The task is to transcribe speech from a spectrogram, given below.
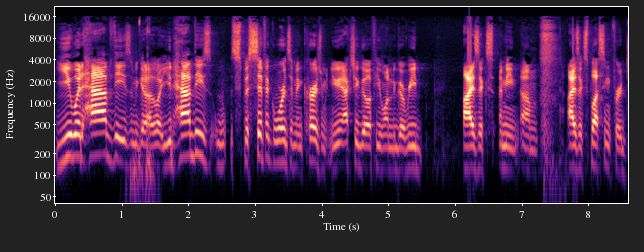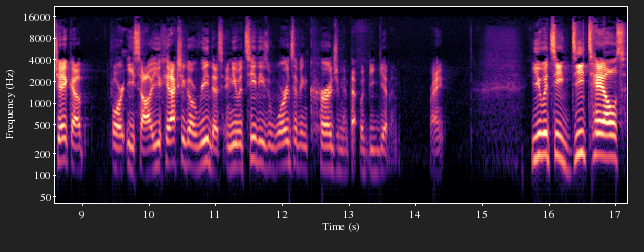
you would have these. Let me get out of the way. You'd have these specific words of encouragement. You actually go if you wanted to go read Isaac's. I mean um, Isaac's blessing for Jacob or Esau. You could actually go read this, and you would see these words of encouragement that would be given, right? You would see details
